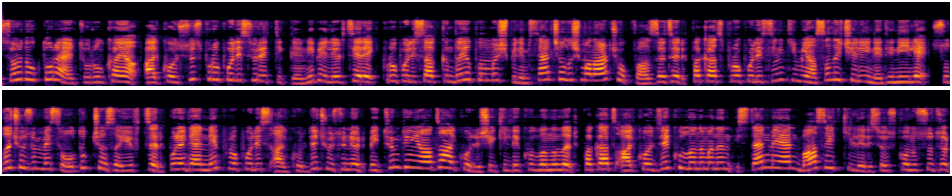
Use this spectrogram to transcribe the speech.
Profesör Doktor Ertuğrul Kaya, alkolsüz propolis ürettiklerini belirterek propolis hakkında yapılmış bilimsel çalışmalar çok fazladır. Fakat propolisin kimyasal içeriği nedeniyle suda çözünmesi oldukça zayıftır. Bu nedenle propolis alkolde çözünür ve tüm dünyada alkollü şekilde kullanılır. Fakat alkolde kullanımının istenmeyen bazı etkileri söz konusudur.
